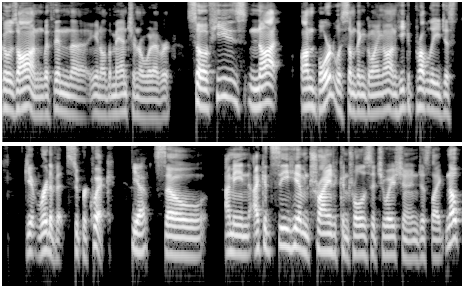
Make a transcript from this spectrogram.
goes on within the you know the mansion or whatever. So if he's not on board with something going on he could probably just get rid of it super quick. Yeah. So i mean i could see him trying to control the situation and just like nope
